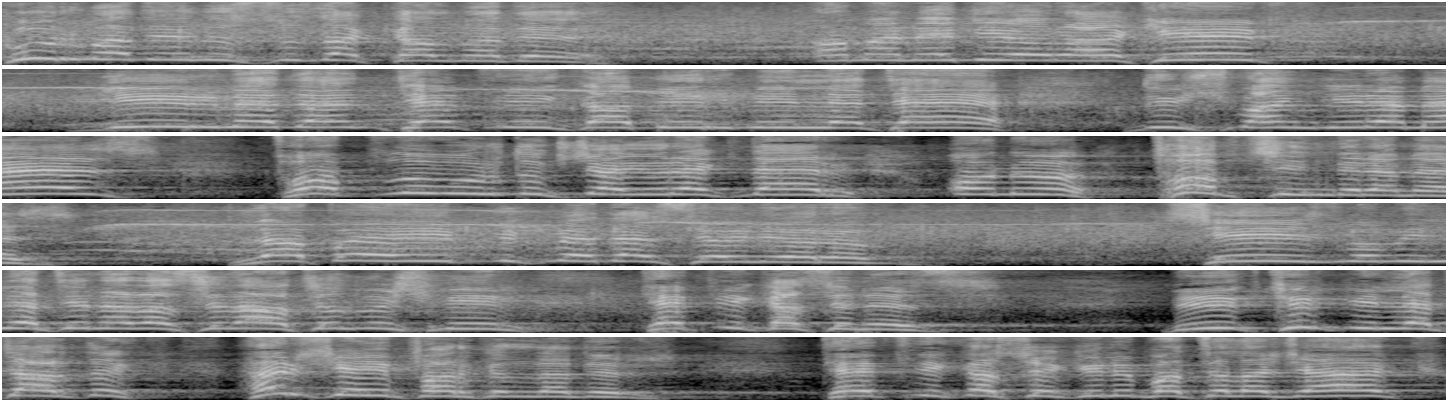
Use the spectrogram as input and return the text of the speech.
kurmadığınız tuzak kalmadı. Ama ne diyor Akif? Girmeden tefrika bir millete düşman giremez. Toplu vurdukça yürekler onu top sindiremez. Lafı eğip bükmeden söylüyorum. Siz bu milletin arasına atılmış bir tefrikasınız. Büyük Türk milleti artık her şeyin farkındadır. Tefrika sökülüp atılacak,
